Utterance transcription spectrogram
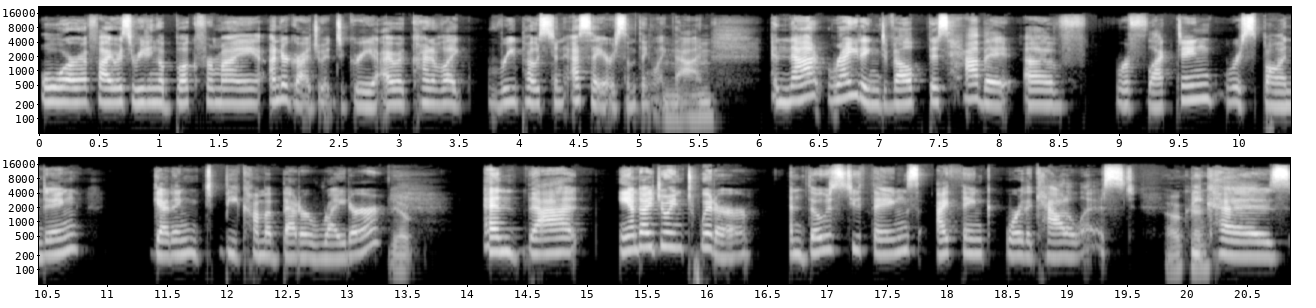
Or if I was reading a book for my undergraduate degree, I would kind of like repost an essay or something like that. Mhm. And that writing developed this habit of reflecting, responding, getting to become a better writer. Yep. And that, and I joined Twitter. And those two things I think were the catalyst Okay. because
